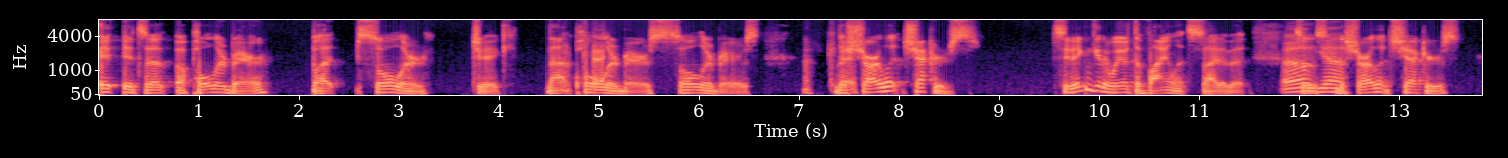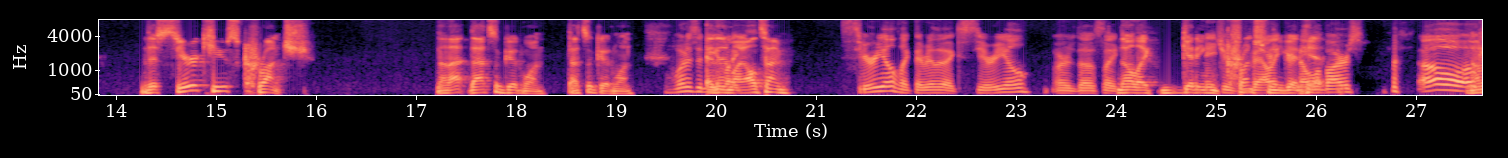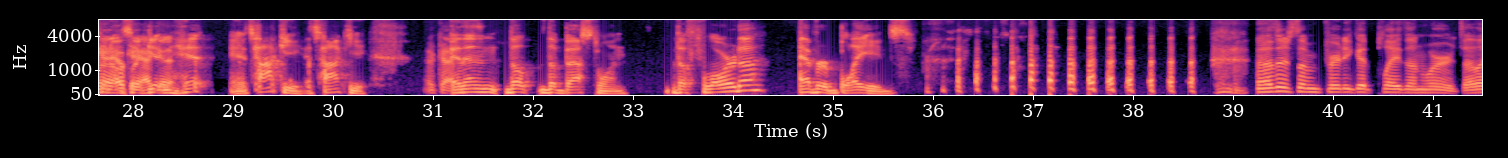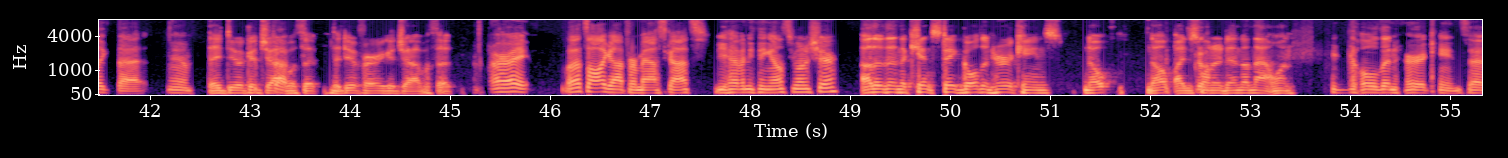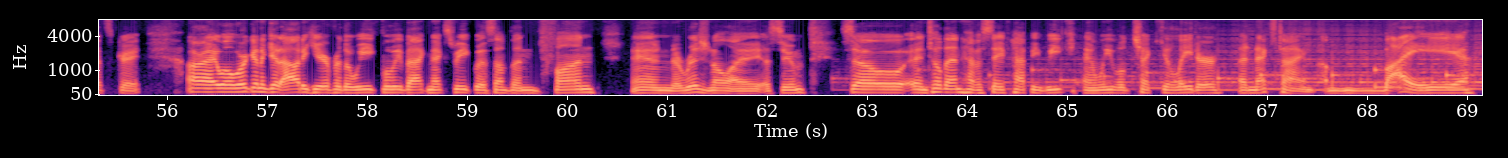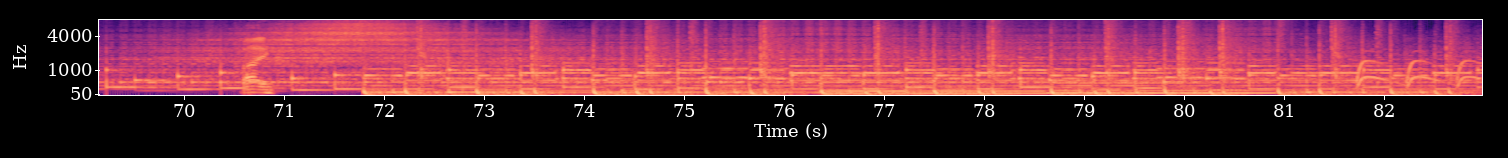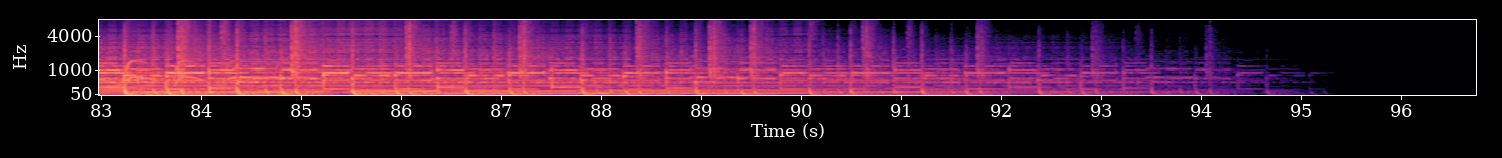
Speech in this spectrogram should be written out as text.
It, it's a, a polar bear, but solar, Jake, not Okay. polar bears, solar bears. The Charlotte Checkers. See, they can get away with the violence side of it. Oh, so the- yeah. the Charlotte Checkers, the Syracuse Crunch. Now that that's a good one. That's a good one. what does it And mean? then Like my all-time cereal? Like they really like cereal, or those like no, like getting Nature's crunched when Valley granola hit. bars? Oh, okay, no, no, it's okay, like getting it. hit. And it's hockey. It's hockey. Okay, And then the the best one, the Florida Everblades. those are some pretty good plays on words. I like that. Yeah. They do a good Good job with it. They do a very good job with it. All right. Well, that's all I got for mascots. You have anything else you want to share? other than the Kent State Golden Hurricanes, nope, nope. I just wanted to end on that one. Golden Hurricanes. That's great. All right. Well, we're going to get out of here for the week. We'll be back next week with something fun and original, I assume. So until then, have a safe, happy week, and we will check you later uh, next time. Bye. Bye.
